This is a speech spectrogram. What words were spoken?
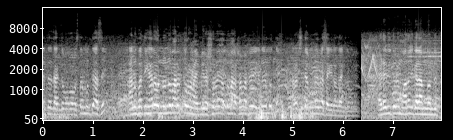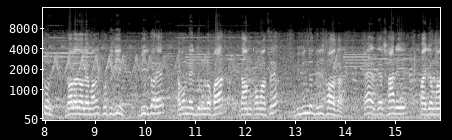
এতে জাকজমক অবস্থার মধ্যে আছে। আনুপাতিক হারে অন্য অন্য বারের তুলনায় মিরেশ্বরে অথবা আশেপাশে এখানের মধ্যে আরও সীতাকুণ্ড বেচা কিনা জাকজমক এটার ভিতরে মানুষ গ্রামগঞ্জের তুন দলে দলে মানুষ প্রতিদিন বীর করে এবং ন্যায্য মূল্য পার দাম কম আছে বিভিন্ন জিনিস পাওয়া যায়। হ্যাঁ যে শাড়ি পায়জামা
